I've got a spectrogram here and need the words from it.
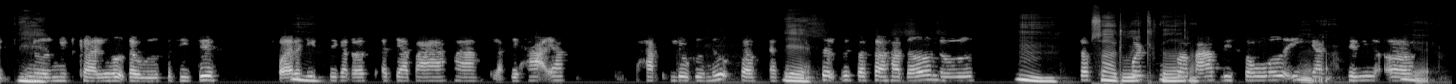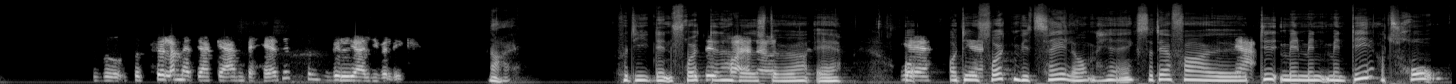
et, Ja. noget nyt kærlighed derude, fordi det tror jeg da Mm. helt sikkert også, at jeg bare har, eller det har jeg, har lukket ned for. Altså Ja. selv hvis der så har været noget, Mm. så, Så har du ikke frygten for været der. bare at blive såret en Ja. gang til, og Ja. du ved, så selvom at jeg gerne vil have det, så vil jeg alligevel ikke. Nej. Fordi den frygt, den har været også. større. Ja. Og, Ja, og det er jo ja. frygten, vi taler om her, ikke? Så derfor, øh, Ja. det, men, men, men det at tro,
